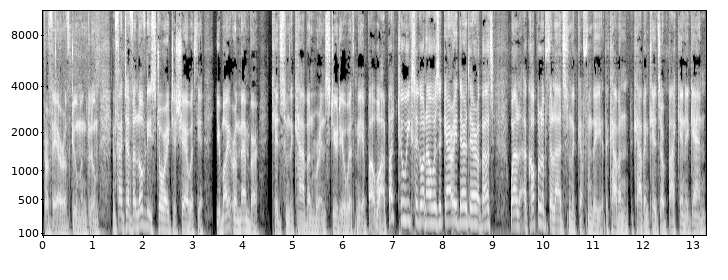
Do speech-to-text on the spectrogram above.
purveyor of doom and gloom. In fact, I have a lovely story to share with you. You might remember kids from the cabin were in studio with me about what? About two weeks ago now. Was it Gary there, thereabouts? Well, a couple of the lads from the, from the, the cabin, the cabin kids are back in again.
